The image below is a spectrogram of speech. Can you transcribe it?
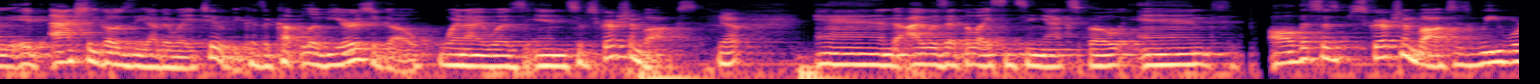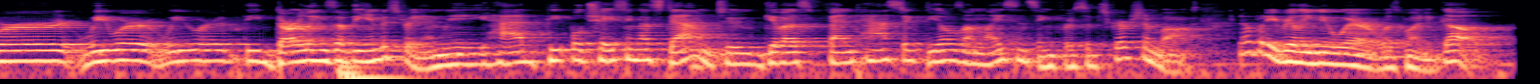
you it actually goes the other way too. Because a couple of years ago, when I was in subscription box Yeah. and I was at the licensing expo, and all the subscription boxes, we were we were we were the darlings of the industry, and we had people chasing us down to give us fantastic deals on licensing for subscription box. Nobody really knew where it was going to go,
